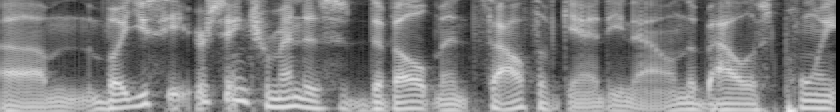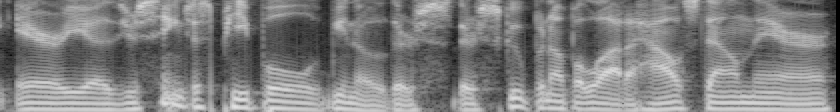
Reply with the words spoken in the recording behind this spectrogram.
Um, but you see, you're seeing tremendous development south of Gandy now in the Ballast Point areas. You're seeing just people, you know, they're they're scooping up a lot of house down there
